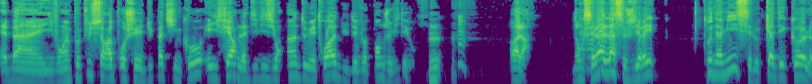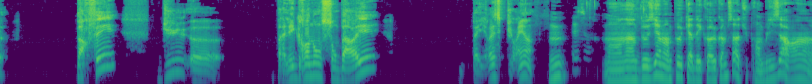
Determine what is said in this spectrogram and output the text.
eh ben, ils vont un peu plus se rapprocher du pachinko et ils ferment la division 1, 2 et 3 du développement de jeux vidéo. Hmm. Voilà. Donc c'est là, là, je dirais, Konami, c'est le cas d'école parfait du, euh, bah, les grands noms sont barrés, bah, il reste plus rien. Hmm. On a un deuxième un peu cas d'école comme ça. Tu prends Blizzard, hein.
